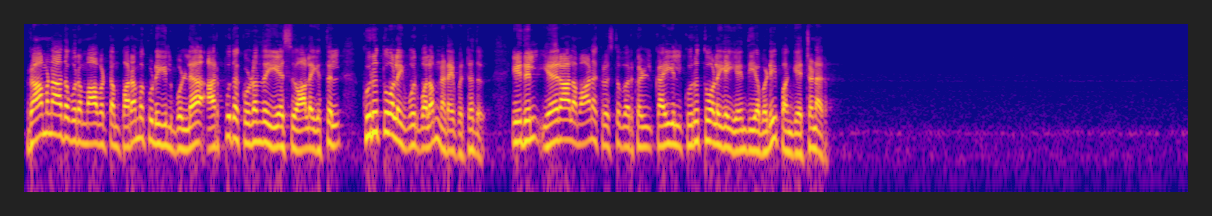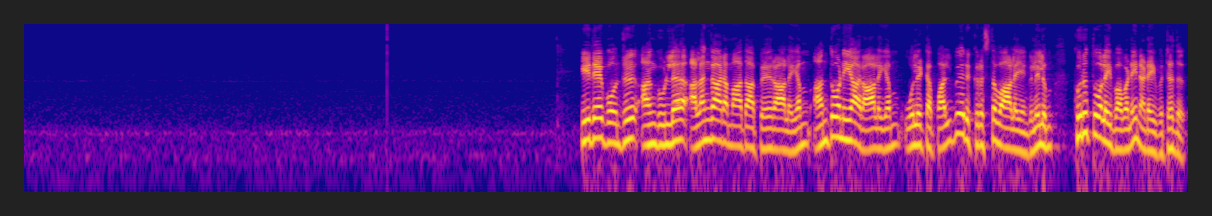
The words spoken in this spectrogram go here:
ராமநாதபுரம் மாவட்டம் பரமக்குடியில் உள்ள அற்புத குழந்தை இயேசு ஆலயத்தில் குருத்தோலை ஊர்வலம் நடைபெற்றது. இதில் ஏராளமான கிறிஸ்தவர்கள் கையில் குருத்தோலையை ஏந்தியபடி பங்கேற்றனர். இதேபோன்று அங்குள்ள அலங்கார மாதா பேராலயம் அந்தோணியார் ஆலயம் உள்ளிட்ட பல்வேறு கிறிஸ்தவ ஆலயங்களிலும் குருத்தோலை பவனி நடைபெற்றது.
